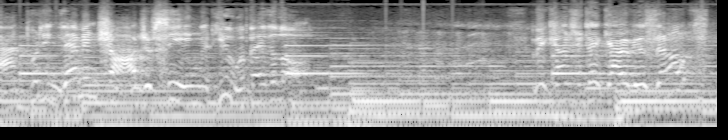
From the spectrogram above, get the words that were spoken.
and putting them in charge of seeing that you obey the law. Mean, can't you take care of yourselves?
